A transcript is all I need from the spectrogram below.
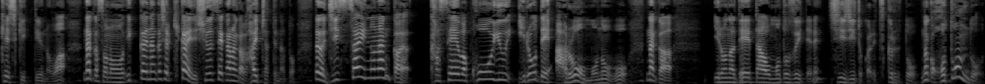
景色っていうのは、なんかその、一回なんかしら機械で修正かなんかが入っちゃってんだと。だから実際のなんか、火星はこういう色であろうものを、なんか、いろんなデータを基づいてね、CG とかで作ると、なんかほとんど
